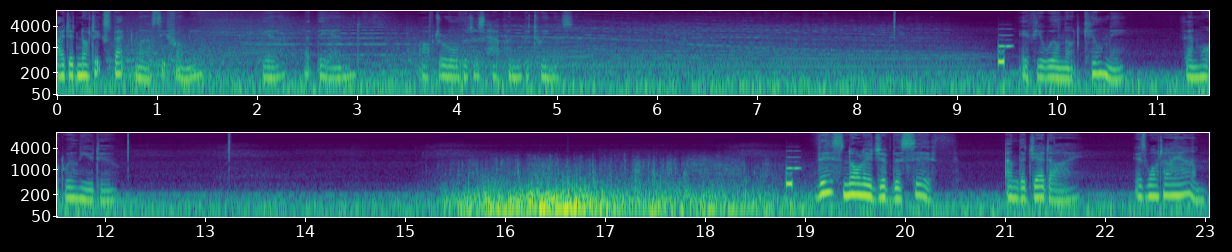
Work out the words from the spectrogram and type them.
I did not expect mercy from you, here at the end, after all that has happened between us. If you will not kill me, then what will you do? This knowledge of the Sith and the Jedi is what I am.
